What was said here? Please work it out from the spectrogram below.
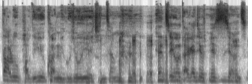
大陆跑得越快，美国就会越紧张嘛。最后大概就类似这样子。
